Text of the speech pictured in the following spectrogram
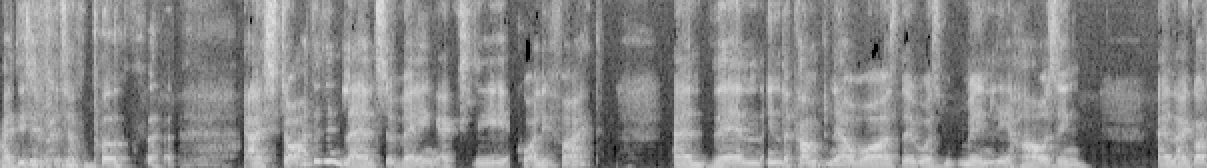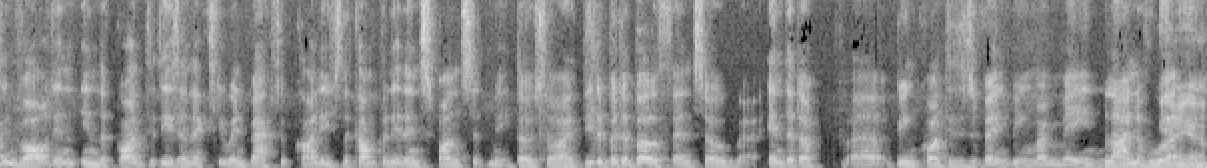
I did a bit of both. I started in land surveying, actually qualified. And then in the company I was, there was mainly housing. And I got involved in, in the quantities and actually went back to college. The company then sponsored me. So, so I did a bit of both. And so uh, ended up uh, being quantity surveying being my main line of work. Yeah,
